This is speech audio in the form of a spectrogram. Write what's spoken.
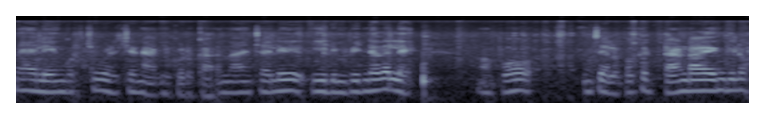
മേലെയും കുറച്ച് വെളിച്ചെണ്ണ ആക്കി കൊടുക്കുക. എന്താ വെച്ചാൽ ഇരുമ്പിന്റെതല്ലേ? അപ്പോൾ ചിലപ്പോൾ കിട്ടാണ്ടായെങ്കിലോ.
